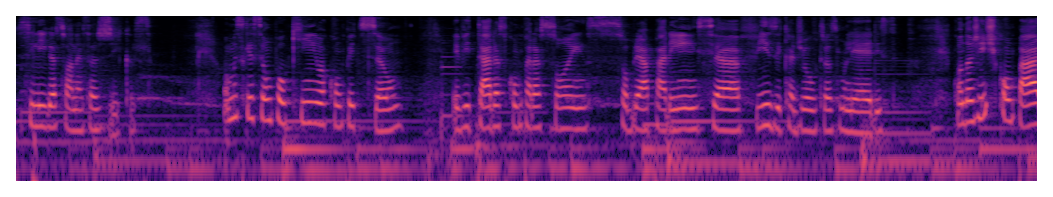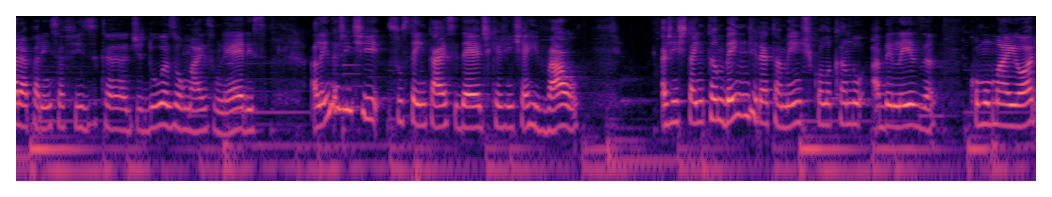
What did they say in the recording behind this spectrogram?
Se liga só nessas dicas. Vamos esquecer um pouquinho a competição, evitar as comparações sobre a aparência física de outras mulheres. Quando a gente compara a aparência física de duas ou mais mulheres, além da gente sustentar essa ideia de que a gente é rival, a gente está também indiretamente colocando a beleza como maior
